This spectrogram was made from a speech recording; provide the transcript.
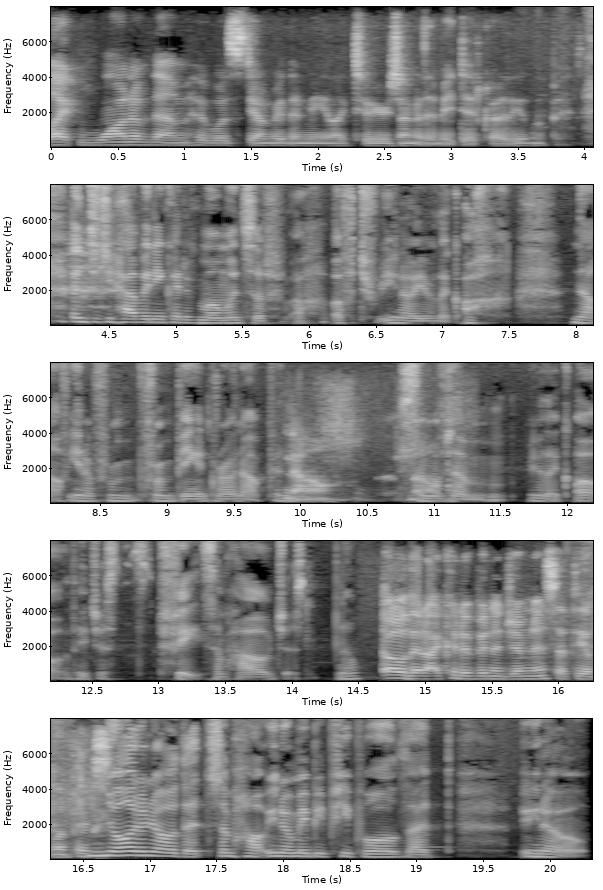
Like one of them who was younger than me, like two years younger than me, did go to the Olympics. And did you have any kind of moments of uh, of you know you're like oh now you know from from being a grown up and No. some of them you're like oh they just fate somehow just no Oh, that I could have been a gymnast at the Olympics? no no no that somehow you know maybe people that you know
